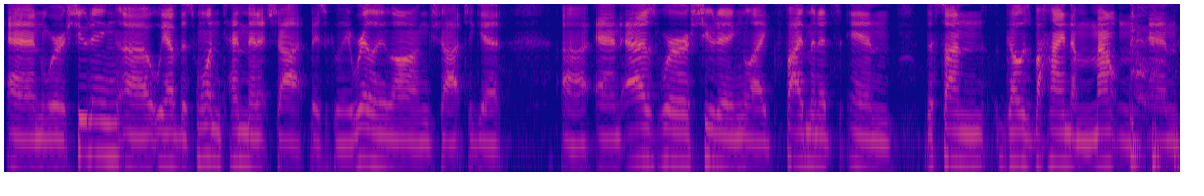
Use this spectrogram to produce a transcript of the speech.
And we're shooting, uh, we have this one 10 minute shot, basically, a really long shot to get. Uh, and as we're shooting, like five minutes in, the sun goes behind a mountain, and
